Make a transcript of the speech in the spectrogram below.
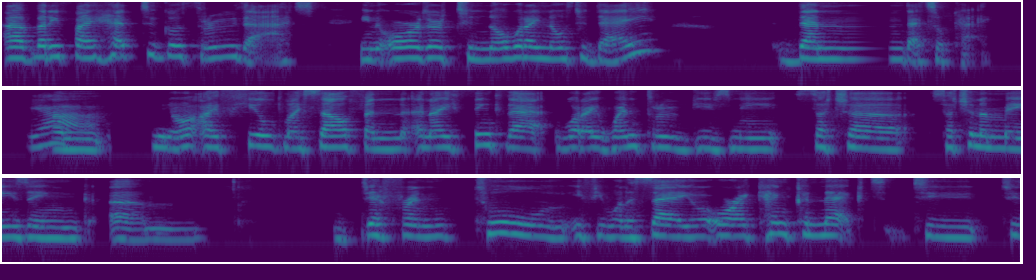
Uh, but if I had to go through that in order to know what I know today, then that's okay. Yeah. Um, you know i've healed myself and and i think that what i went through gives me such a such an amazing um different tool if you want to say or, or i can connect to to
